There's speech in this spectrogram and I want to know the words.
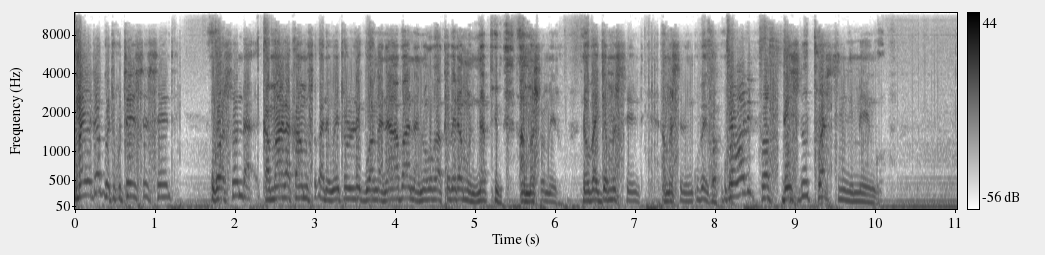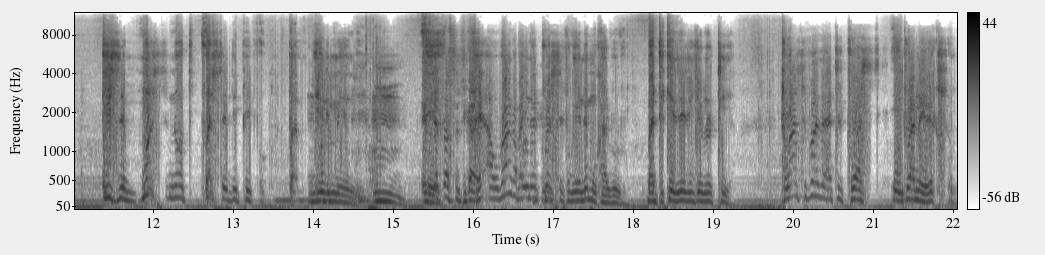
Mayeta gwe tukuteesa esente ngaosonda kamaala kamusoka newetolola eggwanga n'abaana nobakebera mu napi amasomero nobajja mu sente amasiro enkuba ekakuba no trust in mengo is the most not trusted people jiri mengo obanga balina trust tugende mu kalulu batikirire regional tier transfer that trust into an election.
